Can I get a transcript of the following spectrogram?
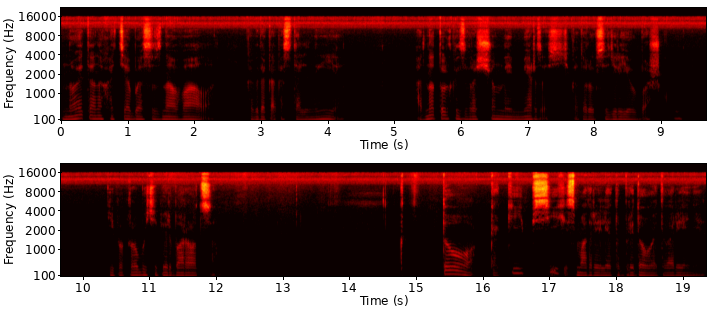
Но это она хотя бы осознавала, когда как остальные Одна только извращенная мерзость, которую всадили ей в башку. И попробуй теперь бороться. Кто, какие психи смотрели это бредовое творение?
